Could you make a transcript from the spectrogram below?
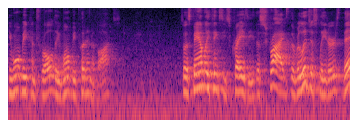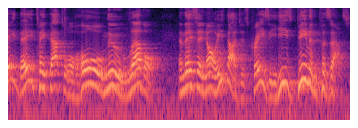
He won't be controlled, he won't be put in a box. So his family thinks he's crazy. The scribes, the religious leaders, they, they take that to a whole new level. And they say, no, he's not just crazy, he's demon possessed.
